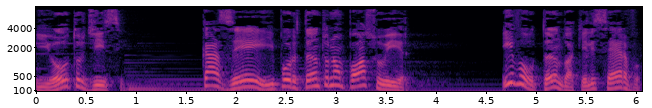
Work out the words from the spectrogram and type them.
E outro disse: Casei, e portanto não posso ir. E voltando aquele servo,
